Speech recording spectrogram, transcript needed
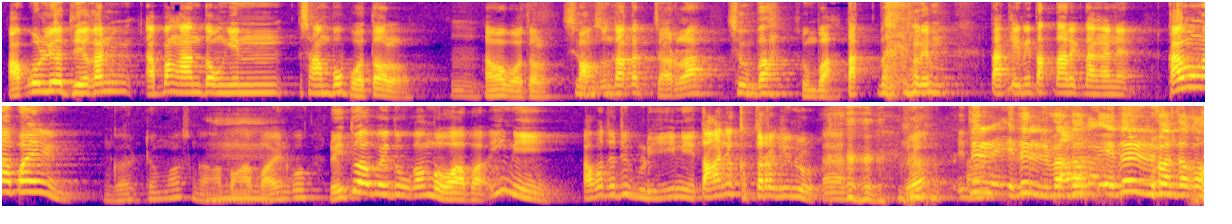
Aku lihat dia kan apa ngantongin sampo botol. Hmm. Sampo botol. Langsung tak kejar lah. Sumpah. Sumpah, tak tak lem, tak ini tak tarik tangannya. Kamu ngapain? Enggak ada mas, enggak ngapa-ngapain kok. Lah itu apa itu? Kamu bawa apa? Ini. Aku tadi beli ini. Tangannya getar gini loh. ya? Itu di- itu di depan toko, itu di depan toko,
